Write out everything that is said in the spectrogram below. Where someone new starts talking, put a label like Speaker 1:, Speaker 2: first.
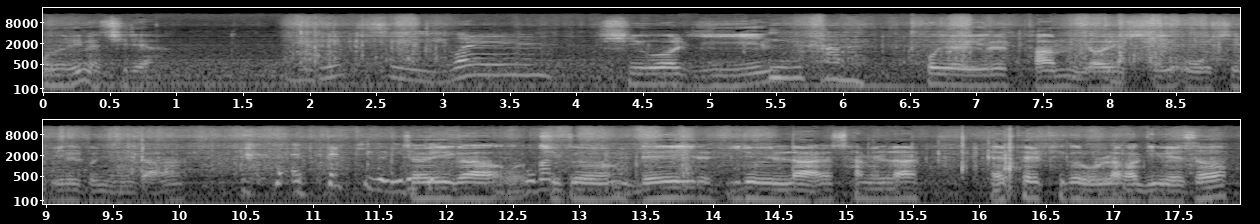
Speaker 1: 오늘이 며칠이야?
Speaker 2: 오늘이 10월
Speaker 1: 10월 2일
Speaker 2: 2일 밤
Speaker 1: 토요일 밤 10시 51분입니다.
Speaker 2: 에펠픽을 이렇게
Speaker 1: 저희가 지금 내일 일요일 날 3일 날 에펠픽을 올라가기 위해서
